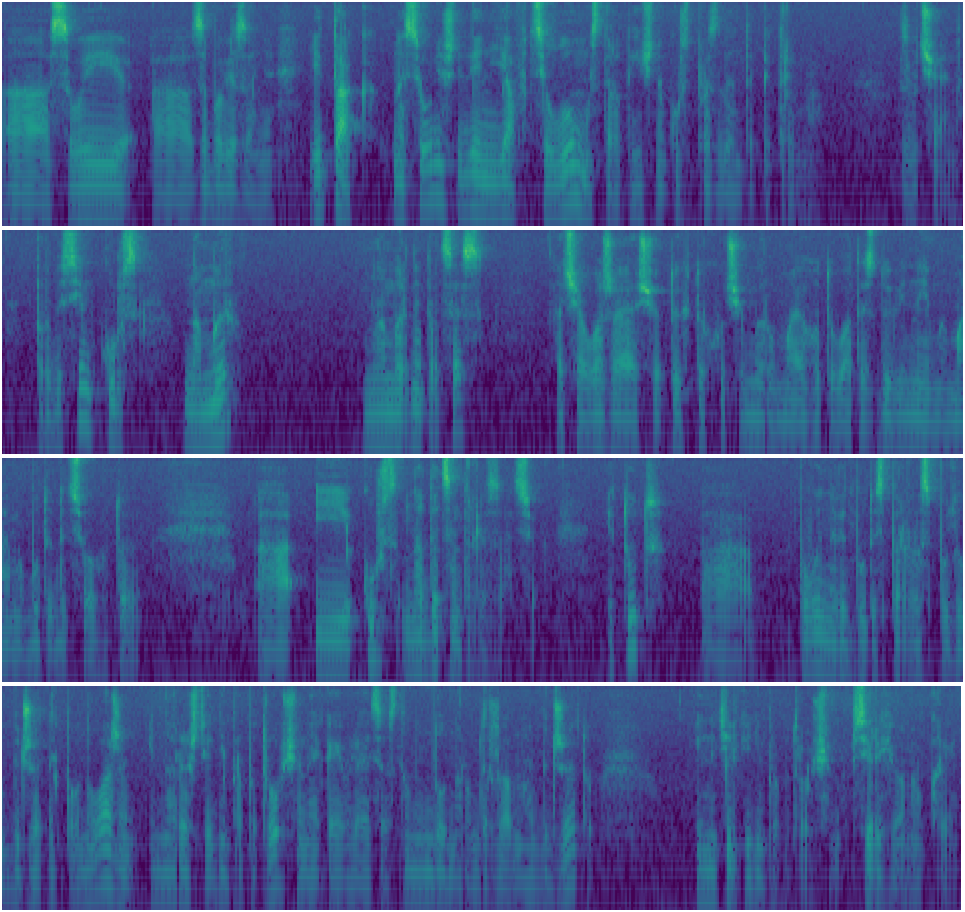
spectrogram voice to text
е, свої зобов'язання. І так, на сьогоднішній день я в цілому стратегічний курс президента підтримую. Звичайно. Передусім курс на мир, на мирний процес. Хоча вважаю, що той, хто хоче миру, має готуватись до війни, ми маємо бути до цього готові. І курс на децентралізацію. І тут а, повинен відбутись перерозподіл бюджетних повноважень, і нарешті Дніпропетровщина, яка є основним донором державного бюджету, і не тільки Дніпропетровщина, всі регіони України,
